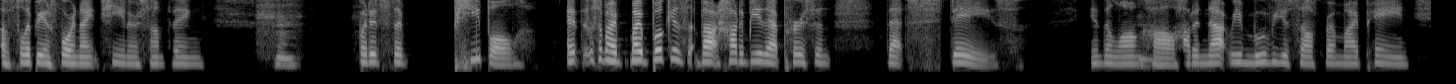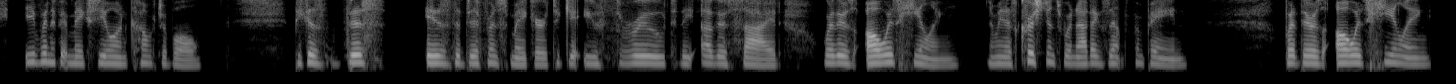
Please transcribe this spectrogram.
a Philippian 419 or something. Hmm. But it's the people and so my, my book is about how to be that person that stays in the long mm-hmm. haul, how to not remove yourself from my pain, even if it makes you uncomfortable. Because this is the difference maker to get you through to the other side where there's always healing. I mean, as Christians, we're not exempt from pain, but there's always healing.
